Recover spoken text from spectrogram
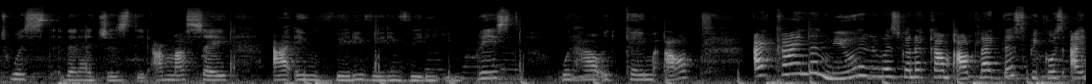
twist that I just did? I must say I am very very very impressed with how it came out. I kind of knew that it was gonna come out like this because I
